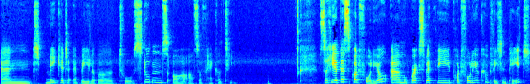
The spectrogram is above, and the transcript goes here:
and make it available to students or also faculty. So here this portfolio um, works with the portfolio completion page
